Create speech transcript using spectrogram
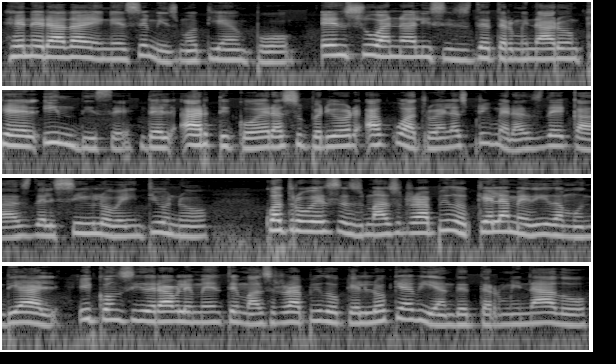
generada en ese mismo tiempo. En su análisis determinaron que el índice del Ártico era superior a 4 en las primeras décadas del siglo XXI, cuatro veces más rápido que la medida mundial y considerablemente más rápido que lo que habían determinado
